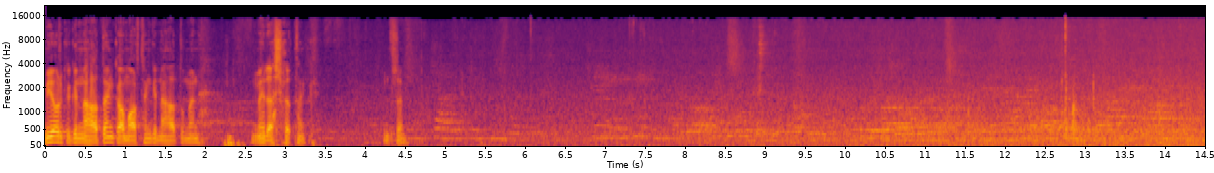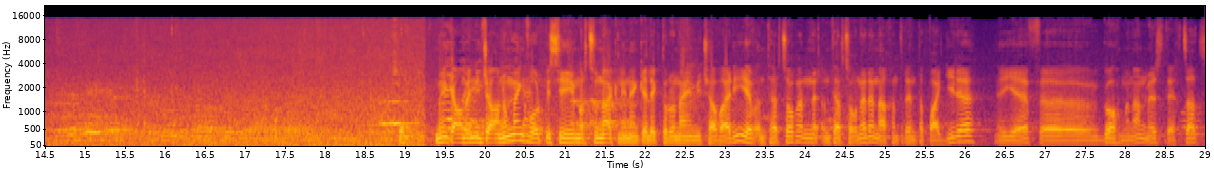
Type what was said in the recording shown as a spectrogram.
մի օր կգնահատեն կամ արդեն գնահատում են մեր աշխատանքը։ Ընտրեմ։ Մենք ամեն ինչ անում ենք, որպեսզի մրցունակ լինենք էլեկտրոնային միջավայրին եւ ընթերցողները նախընտրեն տպագիրը եւ գոհ մնան մեր ստեղծած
